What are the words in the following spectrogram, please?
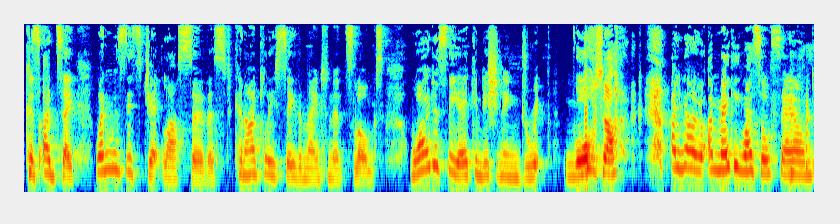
because I'd say, When was this jet last serviced? Can I please see the maintenance logs? Why does the air conditioning drip water? I know, I'm making myself sound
